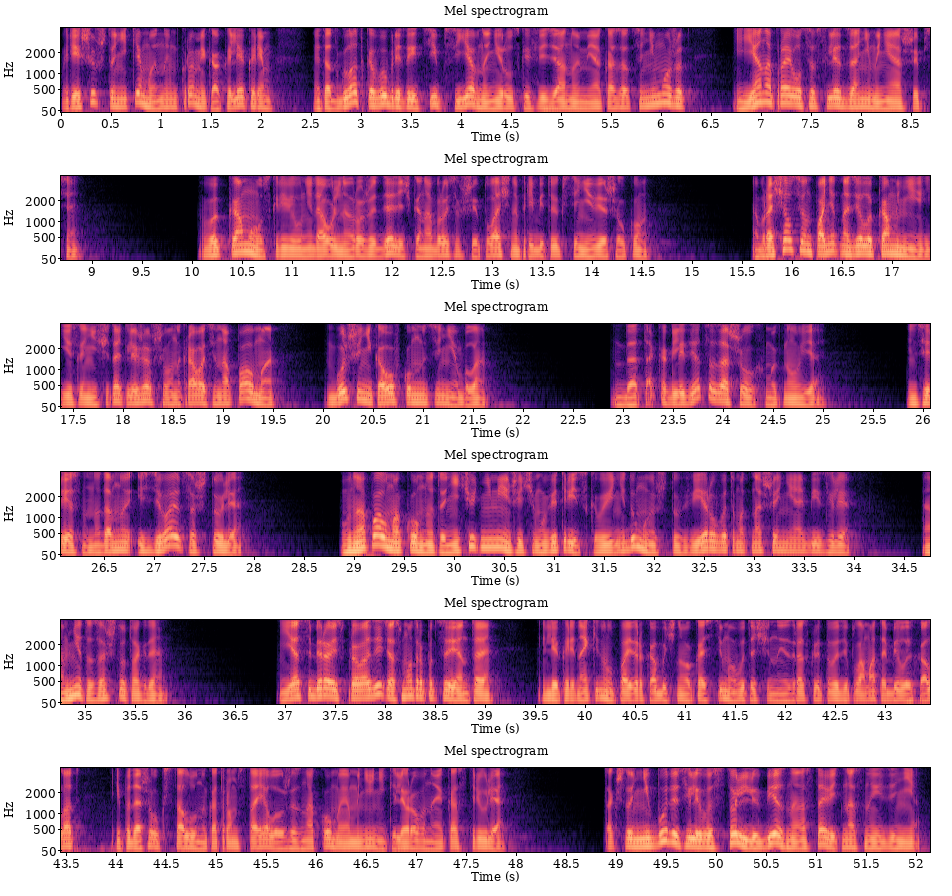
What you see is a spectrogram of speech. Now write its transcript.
Решив, что никем иным, кроме как лекарем, этот гладко выбритый тип с явно не русской физиономией оказаться не может, я направился вслед за ним и не ошибся. «Вы к кому?» — скривил недовольную рожей дядечка, набросивший плащ на прибитую к стене вешалку. Обращался он, понятное дело, ко мне. Если не считать лежавшего на кровати напалма, больше никого в комнате не было. «Да так, оглядеться зашел», — хмыкнул я. «Интересно, надо мной издеваются, что ли?» У Напалма комната ничуть не меньше, чем у Витрицкого, и не думаю, что Веру в этом отношении обидели. А мне-то за что тогда? Я собираюсь проводить осмотр пациента. Лекарь накинул поверх обычного костюма, вытащенный из раскрытого дипломата, белый халат и подошел к столу, на котором стояла уже знакомая мне никелированная кастрюля. Так что не будете ли вы столь любезны оставить нас наедине?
